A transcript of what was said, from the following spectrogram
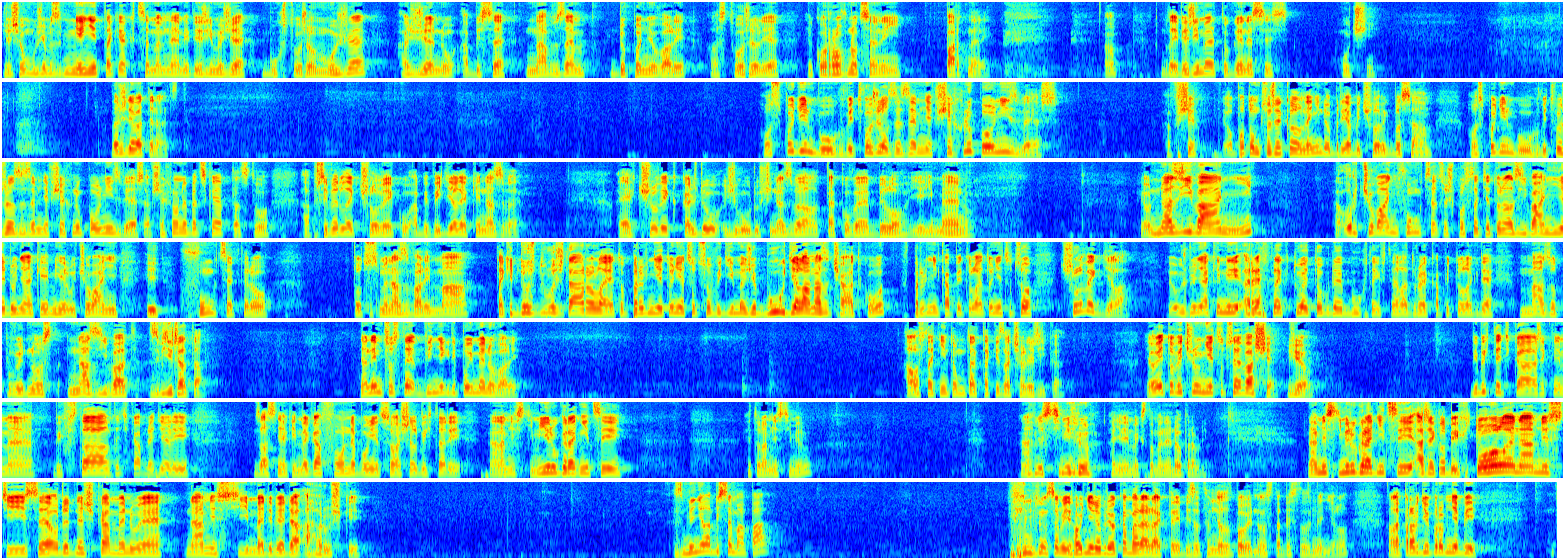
že se ho můžeme změnit tak, jak chceme. Ne, my věříme, že Bůh stvořil muže a ženu, aby se navzem doplňovali a stvořil je jako rovnocený partnery. No? Tady věříme, to Genesis učí. Verš 19. Hospodin Bůh vytvořil ze země všechnu polní zvěř, a vše, jo, potom, co řekl, není dobrý, aby člověk byl sám. Hospodin Bůh vytvořil ze země všechnu polní zvěř a všechno nebeské ptactvo a přivedl je k člověku, aby viděl, jak je nazve. A jak člověk každou živou duši nazval, takové bylo její jméno. Jo, nazývání a určování funkce, což v podstatě to nazývání je do nějaké míry určování i funkce, kterou to, co jsme nazvali, má, tak je dost důležitá role. Je to první, je to něco, co vidíme, že Bůh dělá na začátku, v první kapitole, je to něco, co člověk dělá. Je už do nějaké míry reflektuje to, kdo je Bůh tady v téhle druhé kapitole, kde má zodpovědnost nazývat zvířata. Já nevím, co jste vy někdy pojmenovali. A ostatní tomu tak taky začali říkat. Jo, je to většinou něco, co je vaše, že jo? Kdybych teďka, řekněme, bych vstál teďka v neděli, si nějaký megafon nebo něco a šel bych tady na náměstí Míru k radnici. Je to náměstí Míru? Náměstí Míru, ani nevím, jak se to jmenuje opravdu. Náměstí Míru k radnici a řekl bych, tohle náměstí se ode dneška jmenuje náměstí Medvěda a Hrušky. Změnila by se mapa? Musím mít hodně dobrého kamaráda, který by za to měl odpovědnost, aby se to změnilo. Ale pravděpodobně by,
